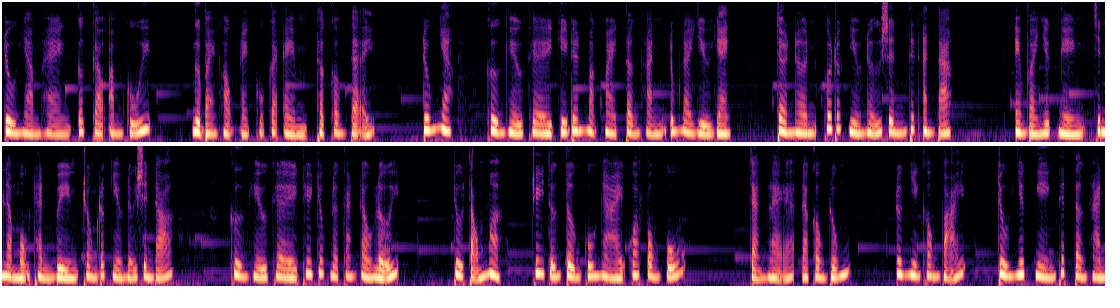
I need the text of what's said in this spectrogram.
chu nhầm hàng cất cao âm cuối người bạn học này của các em thật không tệ Đúng nha, Khương Hiệu Khệ chỉ đến mặt mày tận hạnh đúng là dịu dàng, cho nên có rất nhiều nữ sinh thích anh ta. Em và Nhật Nghiện chính là một thành viên trong rất nhiều nữ sinh đó. Khương Hiệu Khệ thiếu chút nữa cắn đầu lưỡi. Chu Tổng mà, tri tưởng tượng của ngài quá phong phú. Chẳng lẽ là không đúng? Đương nhiên không phải. Chu Nhất Nghiện thích Tần Hành,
